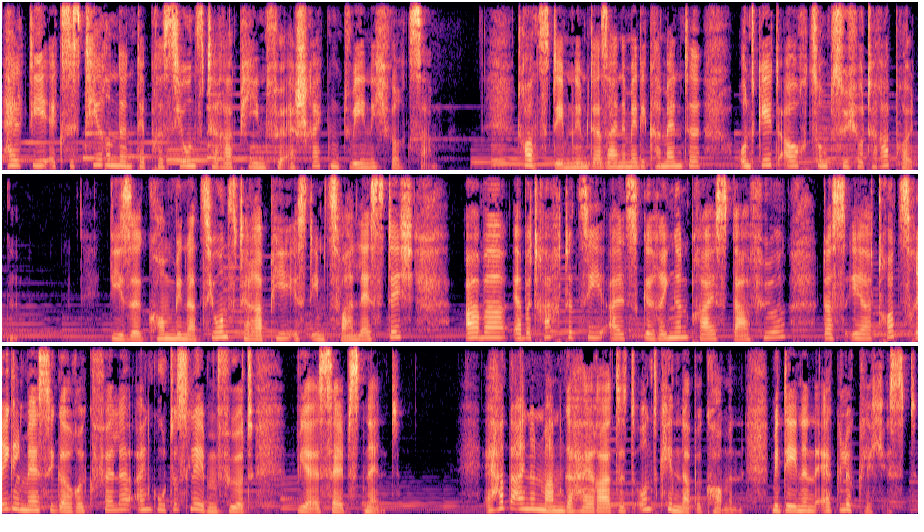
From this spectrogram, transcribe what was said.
hält die existierenden Depressionstherapien für erschreckend wenig wirksam. Trotzdem nimmt er seine Medikamente und geht auch zum Psychotherapeuten. Diese Kombinationstherapie ist ihm zwar lästig, aber er betrachtet sie als geringen Preis dafür, dass er trotz regelmäßiger Rückfälle ein gutes Leben führt, wie er es selbst nennt. Er hat einen Mann geheiratet und Kinder bekommen, mit denen er glücklich ist.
